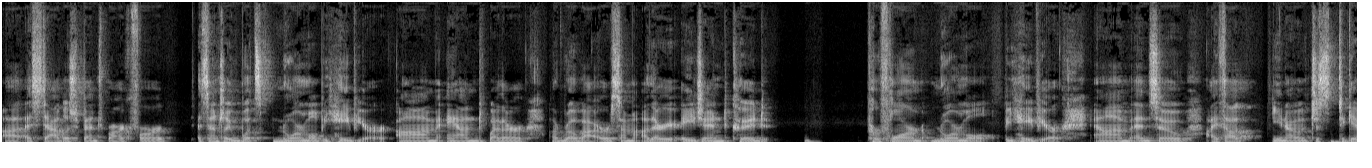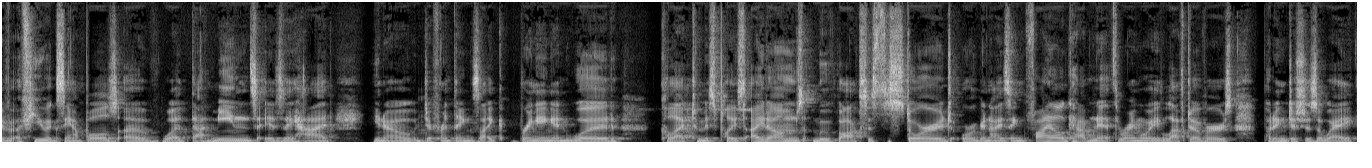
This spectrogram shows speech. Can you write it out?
uh, establish a benchmark for essentially what's normal behavior um, and whether a robot or some other agent could perform normal behavior. Um, and so I thought, you know, just to give a few examples of what that means is they had, you know, different things like bringing in wood, collect misplaced items, move boxes to storage, organizing file cabinet, throwing away leftovers, putting dishes away,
